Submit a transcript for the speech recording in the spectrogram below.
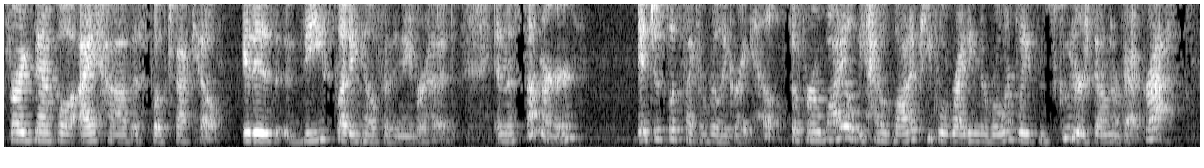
For example, I have a sloped back hill. It is the sledding hill for the neighborhood. In the summer, it just looks like a really great hill. So for a while, we had a lot of people riding their rollerblades and scooters down our back grass.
